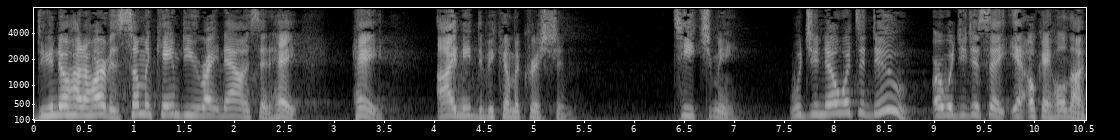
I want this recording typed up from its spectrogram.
Do you know how to harvest? Someone came to you right now and said, Hey, hey, I need to become a Christian. Teach me. Would you know what to do? Or would you just say, Yeah, okay, hold on.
